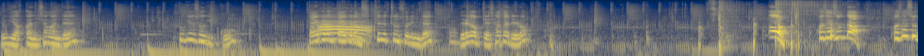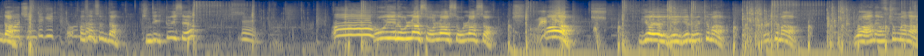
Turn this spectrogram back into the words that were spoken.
여기 약간 이상한데 흑요석 있고 딸그랑 딸그랑 아. 스켈레톤 소리인데 네. 내려가 볼게 사다리로 어 화살 쏜다 화살 쏜다 어, 진드기 또 온다. 화살 쏜다 진드기 또 있어요? 네. 오! 오 얘는 올라왔어 올라왔어 올라왔어 와 야야 얘 얘는 왜 이렇게 많아? 왜 이렇게 많아? 와 안에 엄청 많아.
